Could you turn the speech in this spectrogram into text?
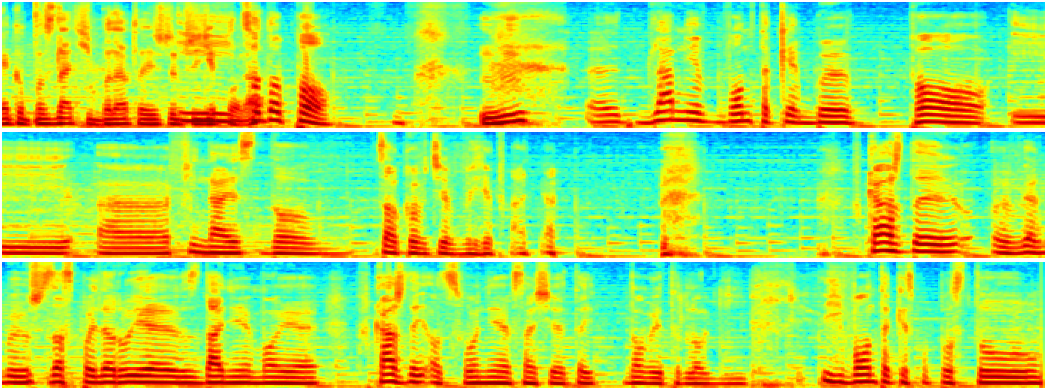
jako postaci, bo na to jeszcze przyjdzie I pora. co do Po. Mhm. E, Dla mnie wątek jakby Po i e, Fina jest do całkowicie wyjebania. W każdej, jakby już zaspoileruję zdanie moje, w każdej odsłonie, w sensie tej nowej trylogii, ich wątek jest po prostu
